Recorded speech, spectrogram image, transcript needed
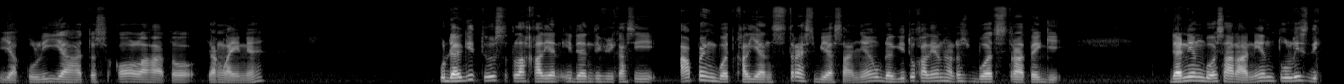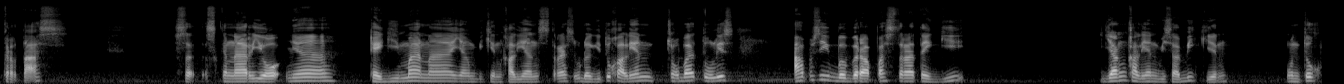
ya kuliah atau sekolah atau yang lainnya. Udah gitu setelah kalian identifikasi apa yang buat kalian stres biasanya udah gitu kalian harus buat strategi. Dan yang gue saranin tulis di kertas skenario nya kayak gimana yang bikin kalian stres udah gitu kalian coba tulis apa sih beberapa strategi yang kalian bisa bikin untuk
